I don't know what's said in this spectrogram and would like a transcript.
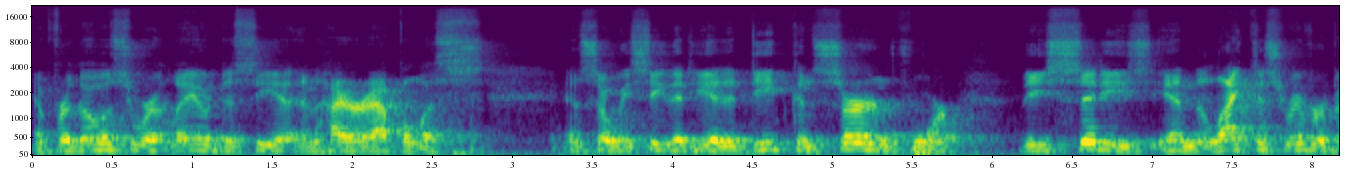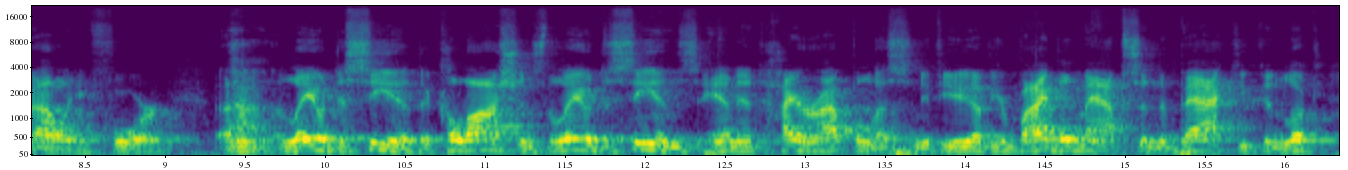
and for those who are at Laodicea and Hierapolis. And so we see that he had a deep concern for these cities in the Lycus River Valley, for uh, Laodicea, the Colossians, the Laodiceans, and at Hierapolis. And if you have your Bible maps in the back, you can look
